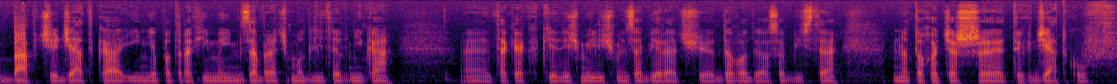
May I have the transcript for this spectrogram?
babcie, dziadka i nie potrafimy im zabrać modlitewnika, tak jak kiedyś mieliśmy zabierać dowody osobiste, no to chociaż tych dziadków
